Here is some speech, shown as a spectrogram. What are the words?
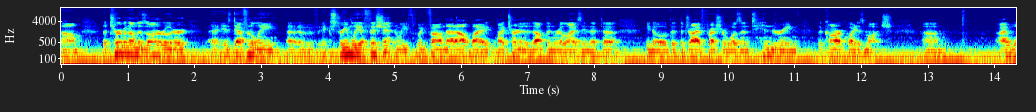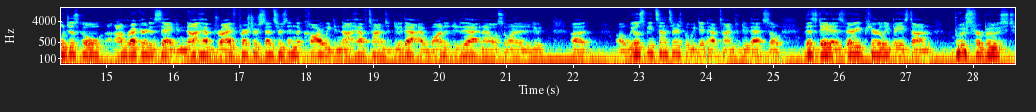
Um, the turbine on the XonaRotor uh, is definitely uh, extremely efficient, and we we found that out by by turning it up and realizing that uh, you know that the drive pressure wasn't hindering the car quite as much. Um, I will just go on record and say I do not have drive pressure sensors in the car. We did not have time to do that. I wanted to do that, and I also wanted to do uh, uh, wheel speed sensors, but we didn't have time to do that. So this data is very purely based on boost for boost.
